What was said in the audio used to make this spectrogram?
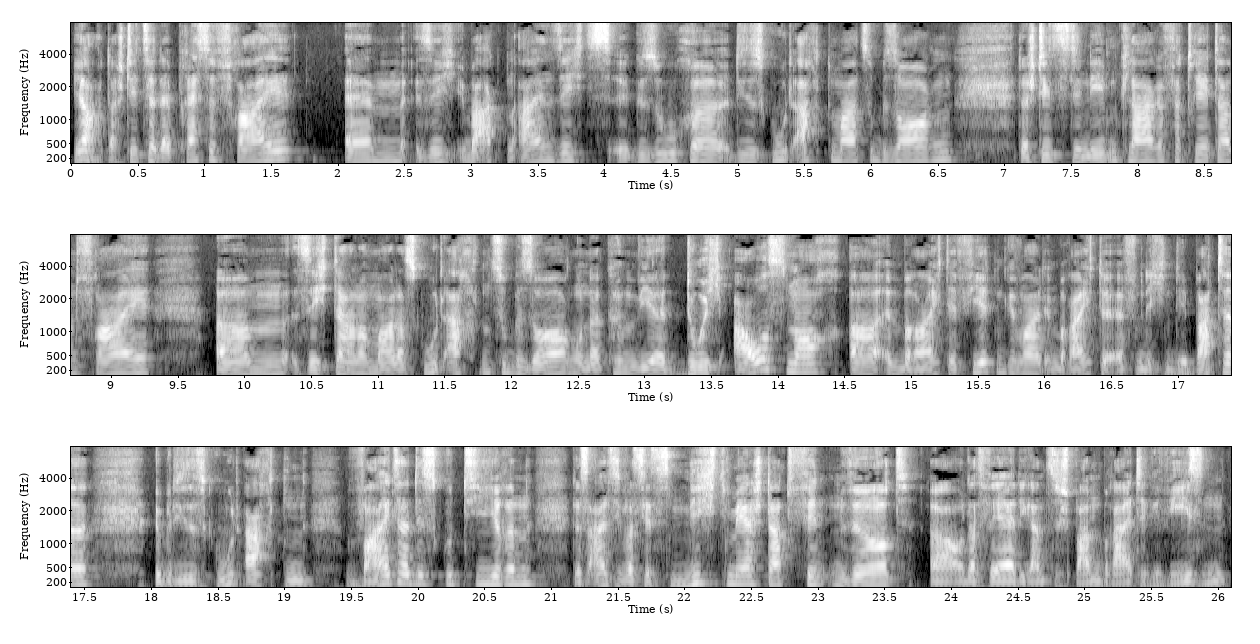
Ja, da steht es ja der Presse frei, ähm, sich über Akteneinsichtsgesuche dieses Gutachten mal zu besorgen. Da steht es den Nebenklagevertretern frei, ähm, sich da nochmal das Gutachten zu besorgen. Und da können wir durchaus noch äh, im Bereich der vierten Gewalt, im Bereich der öffentlichen Debatte über dieses Gutachten weiter diskutieren. Das Einzige, was jetzt nicht mehr stattfinden wird, äh, und das wäre ja die ganze Spannbreite gewesen,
